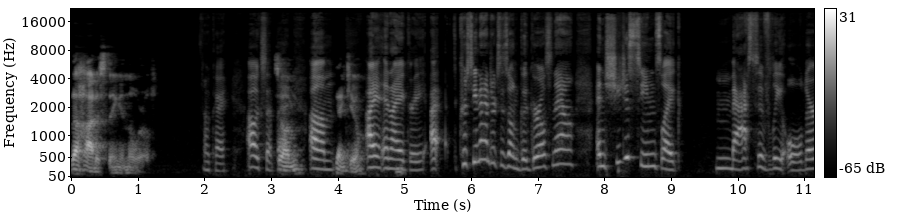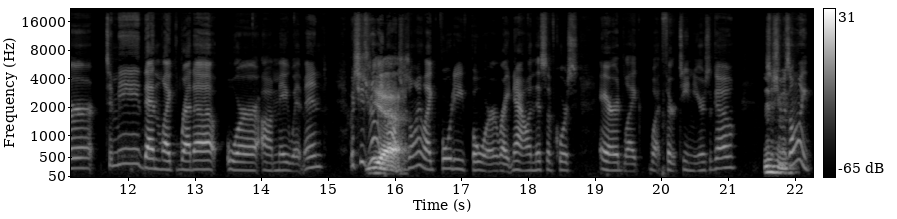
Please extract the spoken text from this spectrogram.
the hottest thing in the world. Okay, I'll accept that. um, Um, thank you. I and I agree. I, Christina Hendricks is on Good Girls now, and she just seems like massively older to me than like Retta or uh, Mae Whitman. But she's really Yeah. not. She's only like forty four right now, and this, of course, aired like what thirteen years ago. So she Mhm. was only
